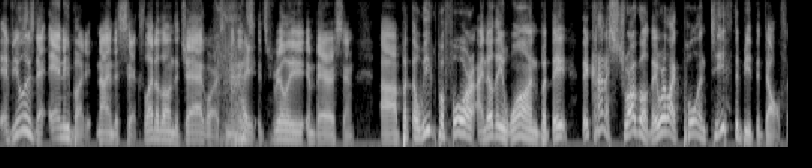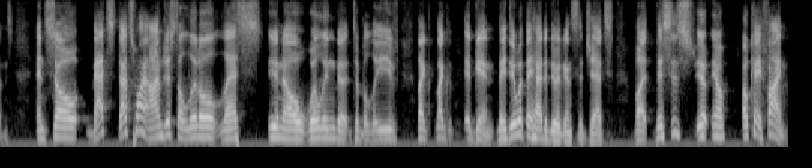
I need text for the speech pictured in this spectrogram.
if you lose to anybody nine to six, let alone the Jaguars, I mean, right. it's it's really embarrassing. Uh, but the week before, I know they won, but they they kind of struggled. They were like pulling teeth to beat the Dolphins, and so that's that's why I'm just a little less, you know, willing to to believe. Like like again, they did what they had to do against the Jets, but this is you know okay, fine.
